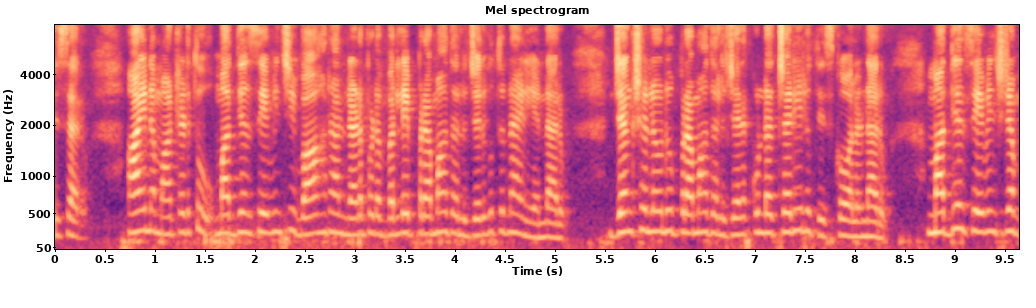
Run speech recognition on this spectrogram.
చేశారు. ఆయన మాట్లాడుతూ మద్యం సేవించి వాహనాలు నడపడం వల్లే ప్రమాదాలు జరుగుతున్నాయని అన్నారు. జంక్షన్లోనూ ప్రమాదాలు జరగకుండా చర్యలు తీసుకోవాలన్నారు. మద్యం సేవించడం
